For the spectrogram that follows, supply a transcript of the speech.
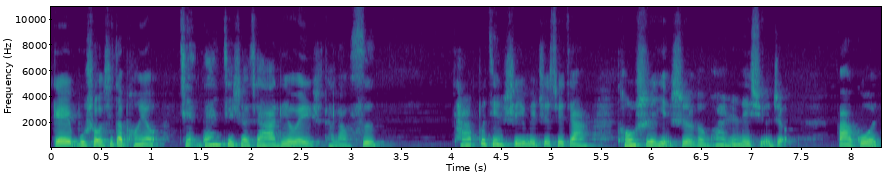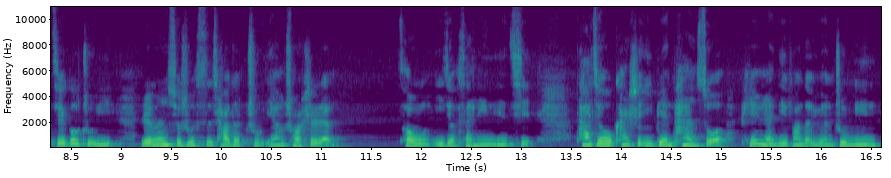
给不熟悉的朋友简单介绍下列维施特劳斯。他不仅是一位哲学家，同时也是文化人类学者，法国结构主义人文学术思潮的主要创始人。从1930年起，他就开始一边探索偏远地方的原住民，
